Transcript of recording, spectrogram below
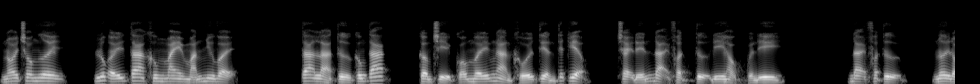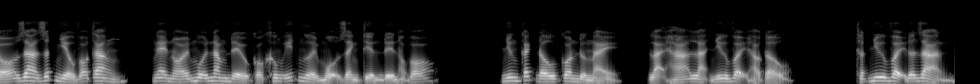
nói cho ngươi, lúc ấy ta không may mắn như vậy. Ta là từ công tác, cầm chỉ có mấy ngàn khối tiền tiết kiệm, chạy đến Đại Phật tự đi học quyền đi. Đại Phật tự, nơi đó ra rất nhiều võ tăng, nghe nói mỗi năm đều có không ít người mộ danh tiến đến học võ. Nhưng cách đấu con đường này, lại há là như vậy hảo tẩu. Thật như vậy đơn giản,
